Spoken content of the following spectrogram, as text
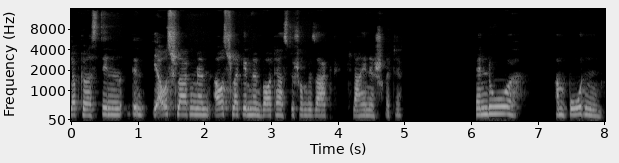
Ich glaube, du hast den, den, die ausschlagenden, ausschlaggebenden Worte hast du schon gesagt. Kleine Schritte. Wenn du am Boden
